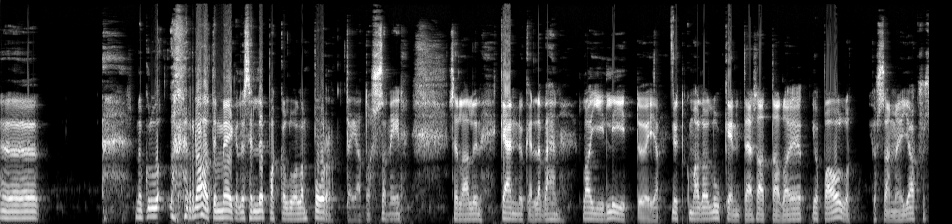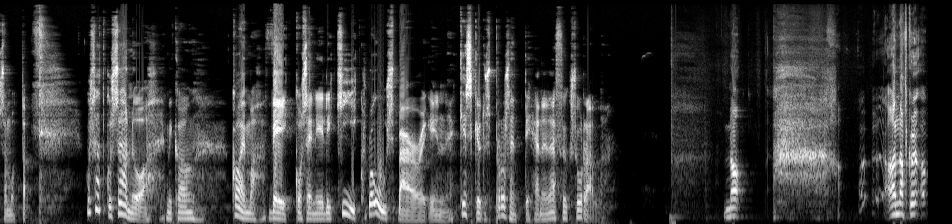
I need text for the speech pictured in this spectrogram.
Öö, no kun rahoitin meikäläisen lepakkoluolan portteja tossa, niin selailin kännykällä vähän lajiin liittyen. Ja nyt kun mä aloin lukea, niin tämä saattaa olla jopa ollut jossain meidän jaksossa, mutta osaatko sanoa, mikä on Kaima Veikkosen eli Keek Rosebergin keskeytysprosentti hänen F1-urallaan? No, annatko,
